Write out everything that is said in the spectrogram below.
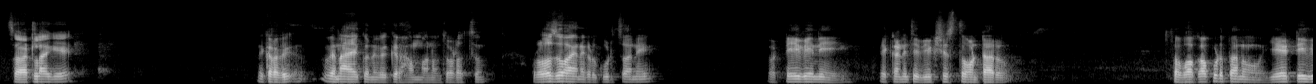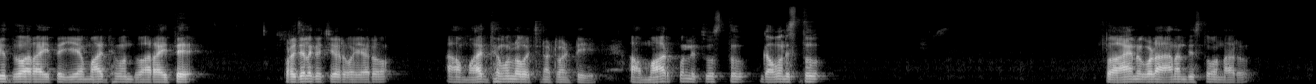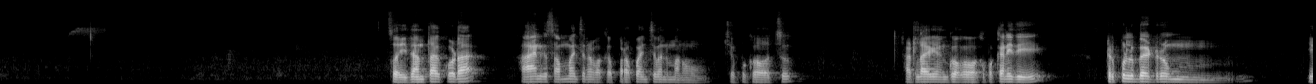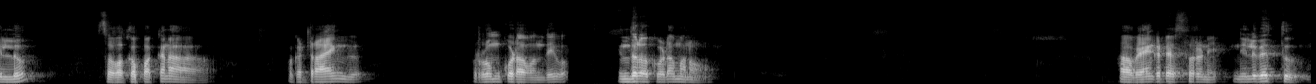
సో అట్లాగే ఇక్కడ వినాయకుని విగ్రహం మనం చూడవచ్చు రోజు ఆయన ఇక్కడ కూర్చొని టీవీని ఇక్కడి నుంచి వీక్షిస్తూ ఉంటారు. సో ఒకప్పుడు తను ఏ టీవీ ద్వారా అయితే ఏ మాధ్యమం ద్వారా అయితే ప్రజలకు చేరువయ్యారో ఆ మాధ్యమంలో వచ్చినటువంటి ఆ మార్పుల్ని చూస్తూ గమనిస్తూ సో ఆయన కూడా ఆనందిస్తూ ఉన్నారు. సో ఇదంతా కూడా ఆయనకు సంబంధించిన ఒక ప్రపంచం అని మనం చెప్పుకోవచ్చు. అట్లాగే ఇంకొక ఒక పక్కన ఇది ట్రిపుల్ బెడ్రూమ్ ఇల్లు. సో ఒక పక్కన ఒక డ్రాయింగ్ రూమ్ కూడా ఉంది. ఇందులో కూడా మనం ఆ వెంకటేశ్వరుని నిలువెత్తు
